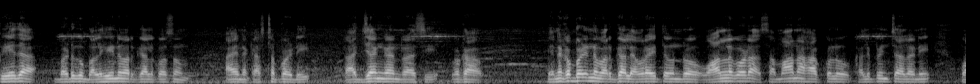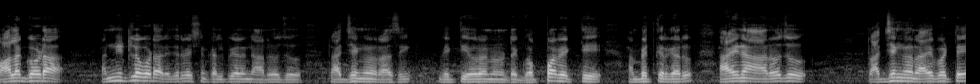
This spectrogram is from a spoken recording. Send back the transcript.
పేద బడుగు బలహీన వర్గాల కోసం ఆయన కష్టపడి రాజ్యాంగాన్ని రాసి ఒక వెనుకబడిన వర్గాలు ఎవరైతే ఉన్నారో వాళ్ళని కూడా సమాన హక్కులు కల్పించాలని వాళ్ళకు కూడా అన్నింటిలో కూడా రిజర్వేషన్ కల్పించాలని ఆ రోజు రాజ్యాంగం రాసి వ్యక్తి ఎవరైనా ఉంటే గొప్ప వ్యక్తి అంబేద్కర్ గారు. ఆయన ఆ రోజు రాజ్యాంగం రాయబట్టే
